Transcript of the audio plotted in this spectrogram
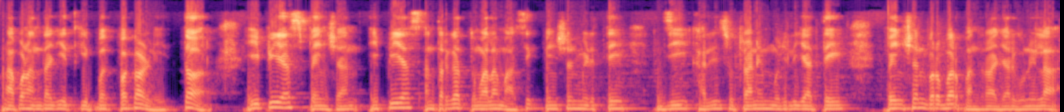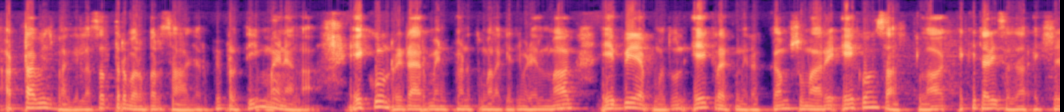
पण आपण अंदाजे इतकी पकडली तर E P S pension E P S अंतर्गत तुम्हाला मासिक पेन्शन मिळते जी खालील सूत्राने मोजली जाते. पेन्शन बरोबर पंधरा हजार गुणिला अठ्ठावीस भागीला सत्तर बरोबर सहा हजार रुपये प्रति महिन्याला. एकूण रिटायरमेंट फंड तुम्हाला किती मिळेल? मग ए पी एफ मधून एक रकमी रक्कम सुमारे एकोणसाठ लाख एक्केचाळीस हजार एकशे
